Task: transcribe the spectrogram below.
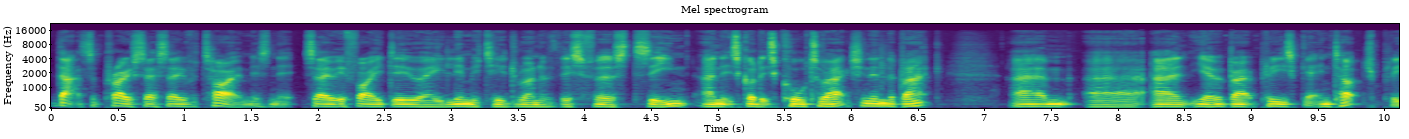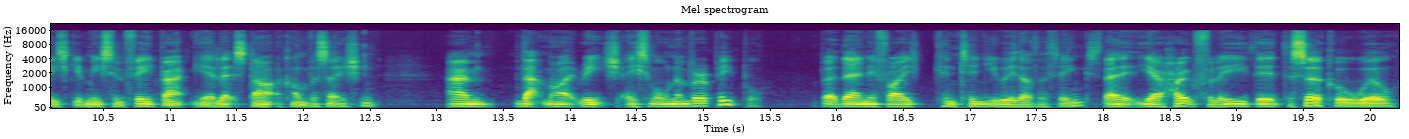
that's a process over time, isn't it? So if I do a limited run of this first zine and it's got its call to action in the back, um, uh, and you know about please get in touch, please give me some feedback. Yeah, let's start a conversation. Um, that might reach a small number of people. But then if I continue with other things, that yeah, you know, hopefully the the circle will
